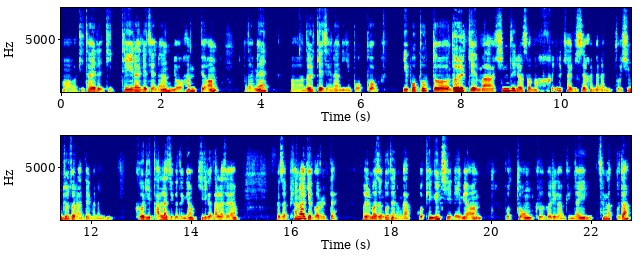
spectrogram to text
어, 디테일, 디테일하게 재는 요 한 뼘, 그 다음에 어, 넓게 재는 이 보폭. 이 보폭도 넓게 막 힘들여서 막 이렇게 하기 시작하면은 또 힘 조절 안 되면은 거리 달라지거든요. 길이가 달라져요. 그래서 편하게 걸을 때 얼마 정도 되는가 그 평균치 내면 보통 그 거리가 굉장히 생각보다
